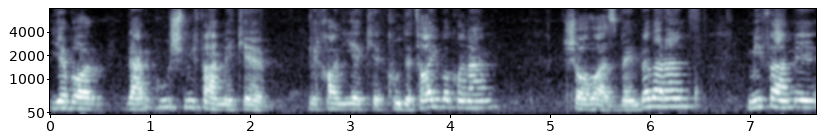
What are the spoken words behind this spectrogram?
یه بار در گوش می‌فهمه که می‌خوان یک کودتایی بکنن. شاهو از بین ببرن. می‌فهمه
